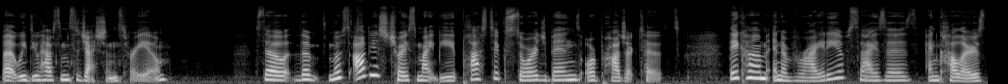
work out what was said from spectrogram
but we do have some suggestions for you. So, the most obvious choice might be plastic storage bins or project totes. They come in a variety of sizes and colors,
